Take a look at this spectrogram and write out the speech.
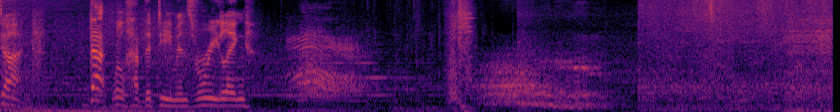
Done. That will have the demons reeling.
